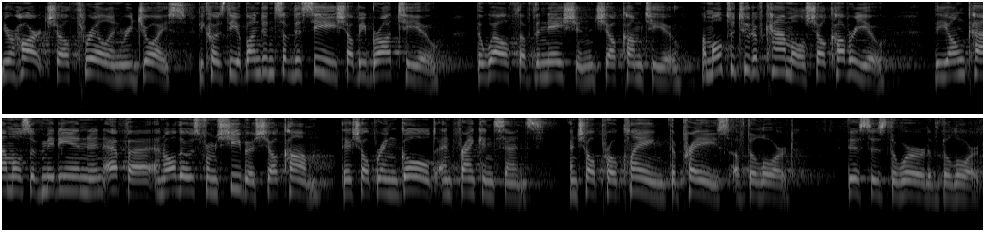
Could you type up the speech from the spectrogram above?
Your heart shall thrill and rejoice, because the abundance of the sea shall be brought to you. The wealth of the nation shall come to you. A multitude of camels shall cover you. The young camels of Midian and Ephah and all those from Sheba shall come. They shall bring gold and frankincense and shall proclaim the praise of the Lord. This is the word of the Lord.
